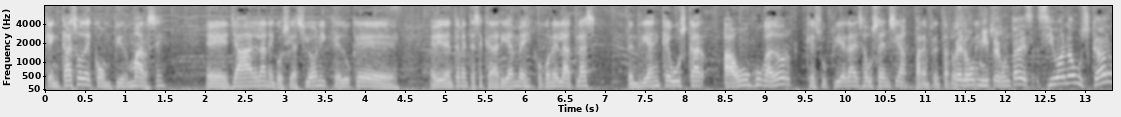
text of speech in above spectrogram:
que en caso de confirmarse eh, ya la negociación y que Duque evidentemente se quedaría en México con el Atlas, tendrían que buscar a un jugador que supliera esa ausencia para enfrentar los Pero mi pregunta es, ¿si van a buscar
